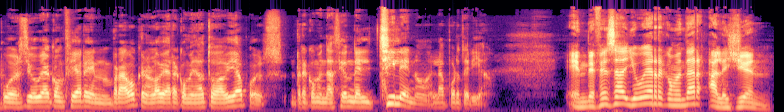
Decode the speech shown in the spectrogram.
Pues yo voy a confiar en Bravo, que no lo había recomendado todavía, pues recomendación del chileno en la portería. En defensa yo voy a recomendar a Lejeune.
